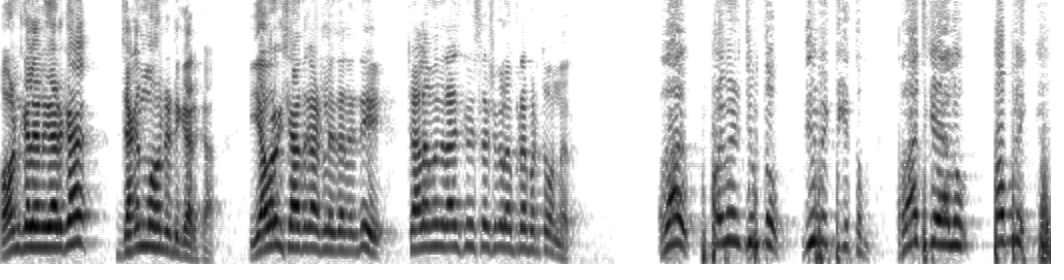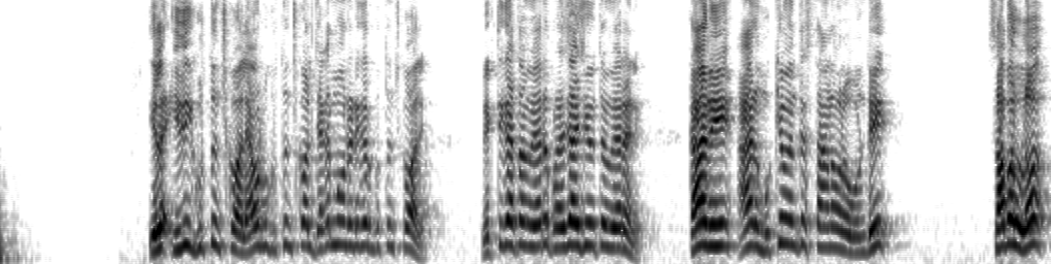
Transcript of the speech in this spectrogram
పవన్ కళ్యాణ్ గారికా? జగన్మోహన్ రెడ్డి గారికా? ఎవరికి చేత కావట్లేదు అనేది చాలామంది రాజకీయ విశ్లేషకులు అభిప్రాయపడుతూ ఉన్నారు. రా ప్రైవేట్ జీవితం నీ వ్యక్తిగతం రాజకీయాలు పబ్లిక్. ఇలా ఇది గుర్తుంచుకోవాలి ఎవరు గుర్తుంచుకోవాలి? జగన్మోహన్ రెడ్డి గారు గుర్తుంచుకోవాలి. వ్యక్తిగతం వేరు ప్రజా జీవితం వేరని. కానీ ఆయన ముఖ్యమంత్రి స్థానంలో ఉండి సభల్లో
